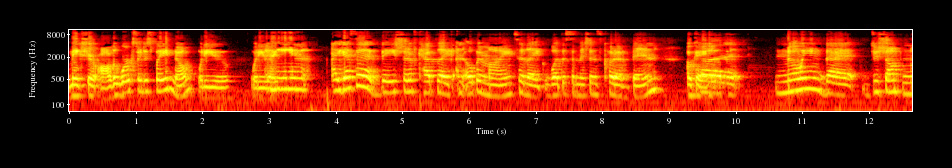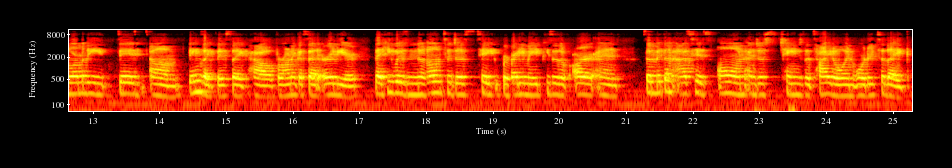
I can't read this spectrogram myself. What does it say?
make sure all the works are displayed? No. What do you What do you? I like? mean, I guess that they should have kept like an open mind to like what the submissions could have been. Okay. But knowing that Duchamp normally did um, things like this, like how Veronica said earlier, that he was known to just take ready-made pieces of art and submit them as his own and just change the title in order to like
